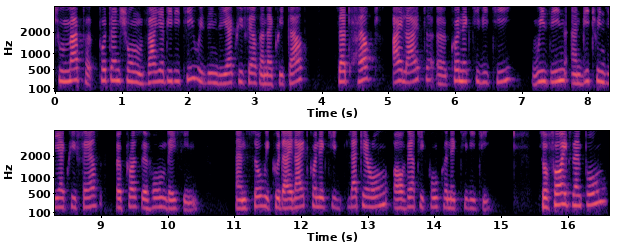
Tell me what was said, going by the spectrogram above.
to map potential variability within the aquifers and aquitard that help highlight uh, connectivity within and between the aquifers across the whole basin. And so we could highlight connective lateral or vertical connectivity. So for example,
